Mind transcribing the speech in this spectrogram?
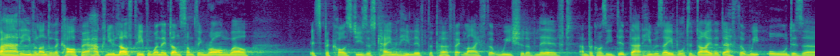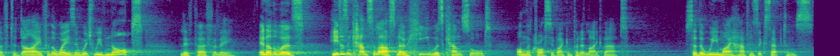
bad, evil under the carpet? How can you love people when they've done something wrong? Well, it's because Jesus came and he lived the perfect life that we should have lived. And because he did that, he was able to die the death that we all deserve to die for the ways in which we've not lived perfectly. In other words, he doesn't cancel us. No, he was cancelled on the cross, if I can put it like that, so that we might have his acceptance.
